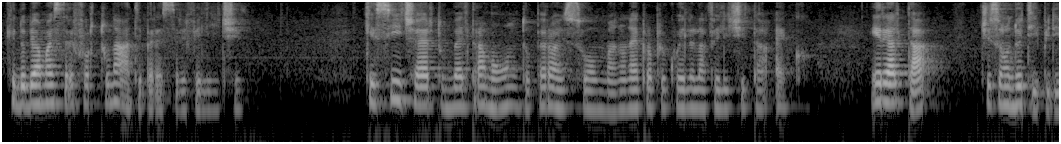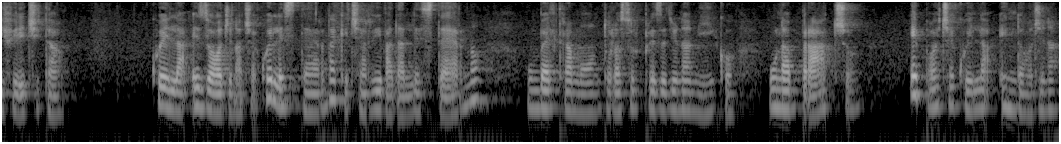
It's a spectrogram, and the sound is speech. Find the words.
che dobbiamo essere fortunati per essere felici che sì, certo, un bel tramonto, però insomma non è proprio quella la felicità. Ecco, in realtà ci sono due tipi di felicità. Quella esogena, cioè quella esterna che ci arriva dall'esterno, un bel tramonto, la sorpresa di un amico, un abbraccio, e poi c'è quella endogena,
